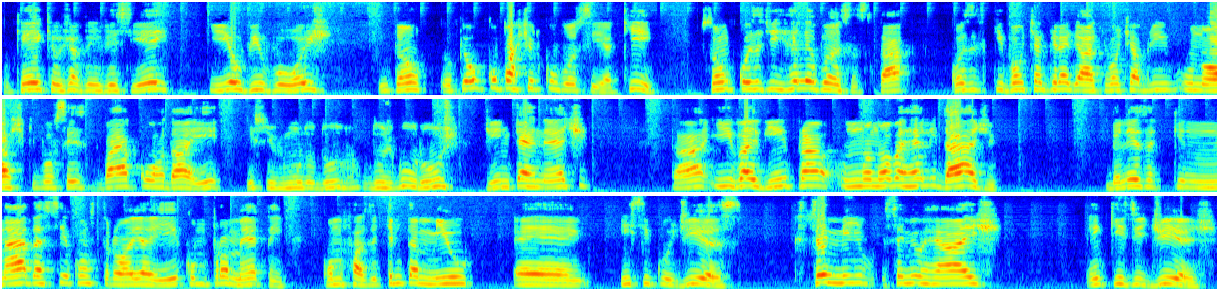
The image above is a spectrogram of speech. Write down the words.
ok? Que eu já vivenciei e eu vivo hoje. Então, o que eu compartilho com você aqui são coisas de relevância, tá? Coisas que vão te agregar, que vão te abrir o norte, que você vai acordar aí, esse mundo do, dos gurus de internet, tá? E vai vir para uma nova realidade, beleza? Que nada se constrói aí como prometem, como fazer 30 mil é, em 5 dias, 100 mil, 100 mil reais em 15 dias.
